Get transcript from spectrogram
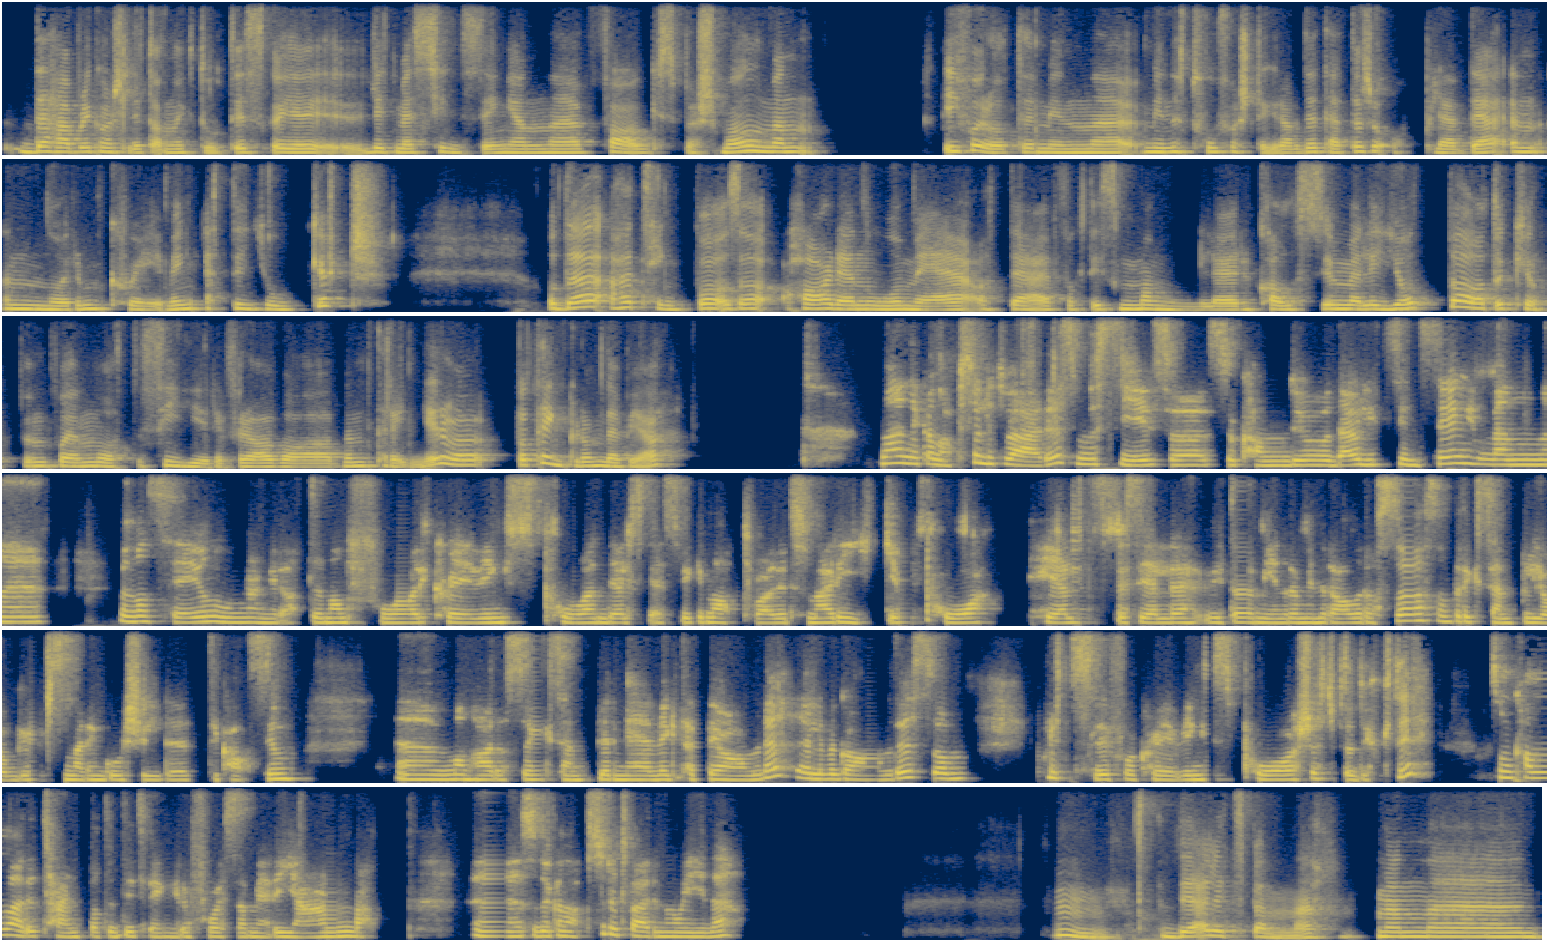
det her blir kanskje litt anekdotisk og litt mer synsing enn eh, fagspørsmål, men i forhold til min, mine to første graviditeter så opplevde jeg en enorm craving etter yoghurt. Og det har jeg tenkt på, altså, Har det noe med at jeg faktisk mangler kalsium eller jod? Da, og at kroppen på en måte sier ifra hva den trenger? Hva, hva, tenker du om det, Pia? Nei, Det kan absolutt være. Som du sier, så, så kan det jo Det er jo litt synsing, men, eh, men man ser jo noen ganger at man får cravings på en del spesifikke matvarer som er rike på helt spesielle vitaminer og mineraler også, som f.eks. yoghurt, som er en god kilde til kalsium. Eh, man har også eksempler med vegetarianere eller veganere som plutselig får cravings på kjøttprodukter. som kan være et tegn på at de trenger å få i seg mer jern. Da. Eh, så det kan absolutt være noe i det. Mm, det er litt spennende. Men uh,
